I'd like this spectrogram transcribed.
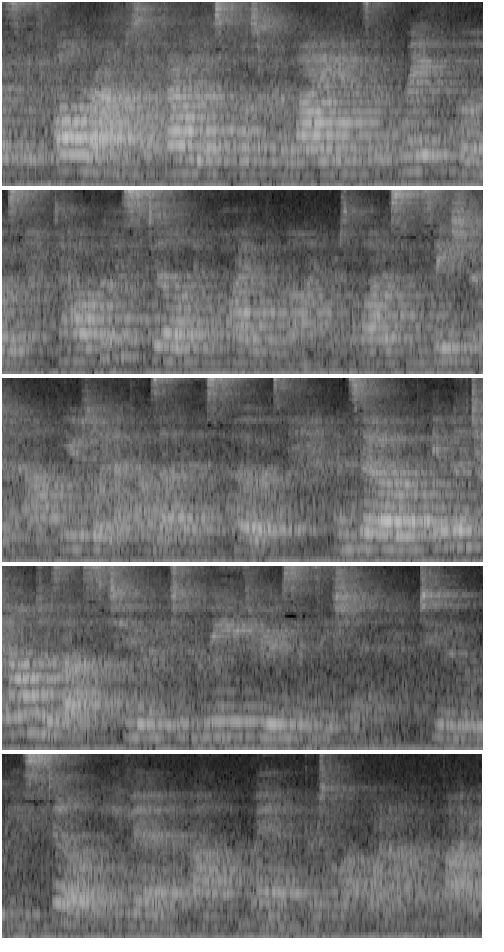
It's, it's all around just a fabulous pose for the body, and it's a great pose to help really still and quiet the mind. There's a lot of sensation um, usually that comes up in this pose. And so it really challenges us to, to breathe through sensation, to be still even um, when there's a lot going on in the body.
